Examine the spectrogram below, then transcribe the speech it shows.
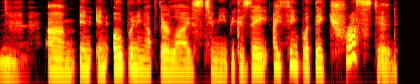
Mm. Um, in in opening up their lives to me because they I think what they trusted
